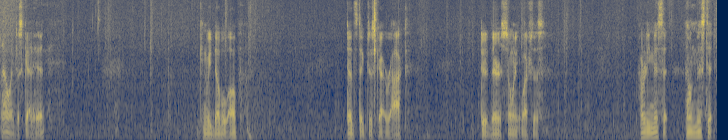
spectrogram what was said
That one just got hit. Can we double up? Dead stick just got rocked. Dude, there are so many. Watch this. How did he miss it? That one missed it.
